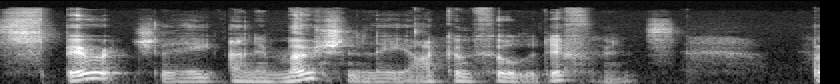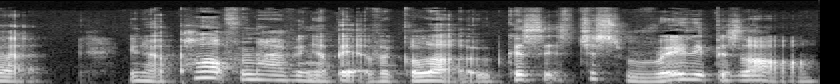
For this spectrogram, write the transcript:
spiritually, and emotionally. I can feel the difference. But you know, apart from having a bit of a glow, because it's just really bizarre,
